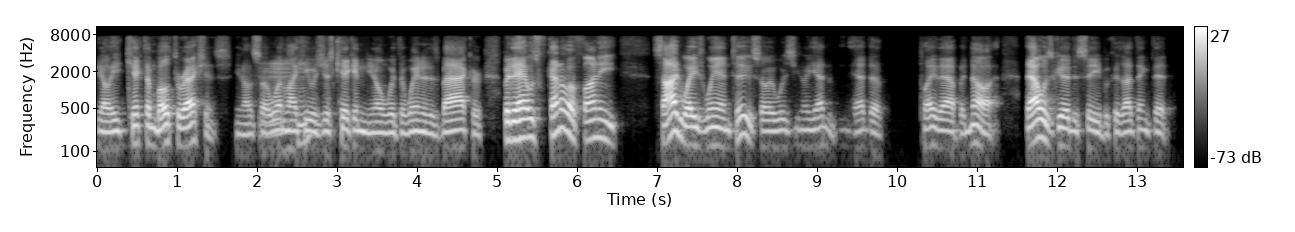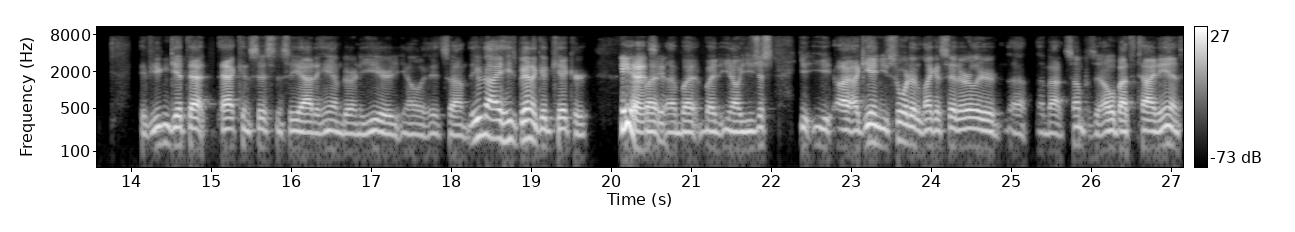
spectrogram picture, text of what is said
you know he kicked them both directions. You know, so it wasn't like Mm-hmm. he was just kicking you know with the wind at his back or. But it was kind of a funny sideways wind too. So it was you know you had to had to play that. But no, that was good to see because I think that if you can get that that consistency out of him during the year, you know, it's um, even though he's been a good kicker, He has. but yeah. uh, but but you know, you just you, you uh, again, you sort of like I said earlier uh, about some position. oh about the tight ends.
